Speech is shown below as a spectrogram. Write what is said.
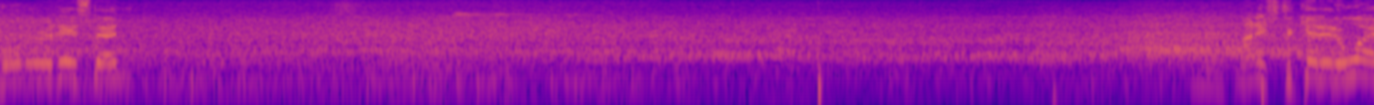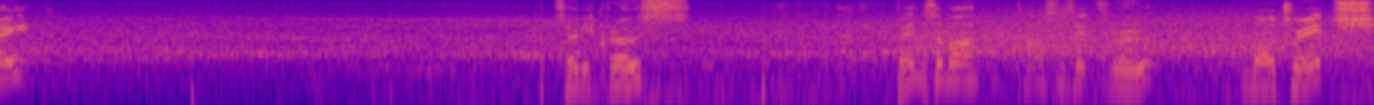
Corner it is then. Oh, managed to get it away. Toni Kroos. Benzema passes it through. Modric.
